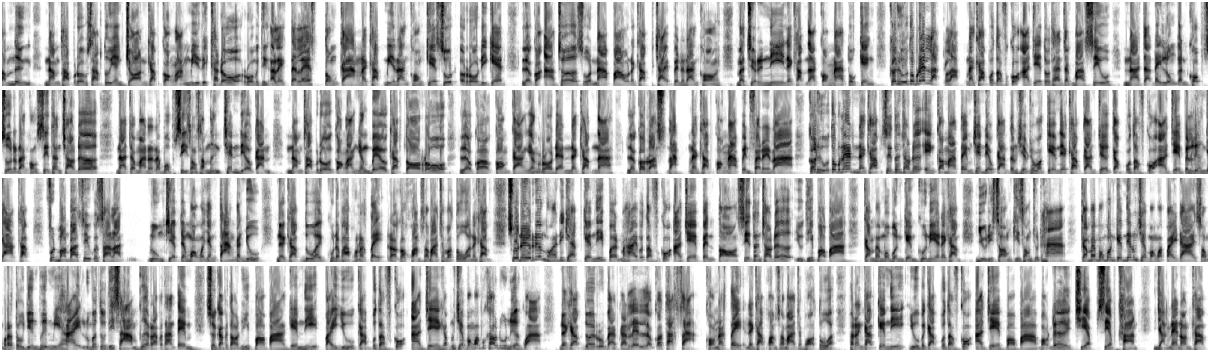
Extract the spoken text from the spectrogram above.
4-2-3-1นำทัพโดยผู้สาประตูอย่างจอห์นครับกองหลังมีริคาโดรวมไปถึงอเล็กเตเลสตรงกลางนะครับมีร่างของเคซุสโรดิเกสแล้วก็อาร์เธอร์ส่วนหน้าเป้านะครับใช้เป็นทางด้านของมาเชรินีนะครับนะกองหน้าตัวเก่ง ก็ถือว่าตัวเล่นหลักๆนะครับโอตาฟโกอาเจตัวแทนจากบราซิล น่าจะได้ลงกันครบส่วนทางด้านของซีทันชาวเดอร์น่าจะมาในระบบ 4-2-3-1 เช่นเดียวกันนำทัพโดยกองหลังอย่างเบลครับตอโรแล้วก็กองกลางอย่างโรแดนนะครับนะแล้วก็รัสนักนะครับกองหน้าเป็นเฟเรราก็ถือว่าตัวเล่นนะครับซีทันชาวเดอร์เองก็มาเต็มเช่นเดียวกันแต่ผมเชื่อว่าเกมนี้ครับการเจอกับโอตาฟโกอาเจเป็นเรื่องยากครับ ฟุตบอลบราซิลกับสหรัฐลุงเฉียบยังมองว่ายังต่างกันอยู่นะครับด้วยคุณภาพของนักเตะแล้วก็ความสามารถเฉพาะตัวนะครับส่วนในเรื่องของแฮนดิแคปเกมนี้เปิดมาให้บอตาฟโกอาเจเป็นต่อเซียเทิลชาวเดอร์อยู่ที่ปอปากำแพงมบนเกมคู่นี้นะครับอยู่ที่2ขีด2.5กำแพงมบนเกมนี้ลุงเฉียบมองว่าไปได้ 2 ประตูยืนพื้นมีให้ลุ้นประตูที่ 3 เพื่อรับประทานเต็ม ส่วนการไปต่อที่ปอปาเกมนี้ไปอยู่กับบอตาฟโกอาเจครับลุงเฉียบมองว่าพวกเขาดูเหนือกว่านะครับด้วยรูปแบบการเล่นแล้วก็ทักษะของนักเตะนะครับความสามารถเฉพาะตัวเพราะฉะนั้นครับเกมนี้อยู่ไปกับบอตาฟโกอาเจปอปาบอกได้เลยเฉียบเสียบคานอย่างแน่นอนครับ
